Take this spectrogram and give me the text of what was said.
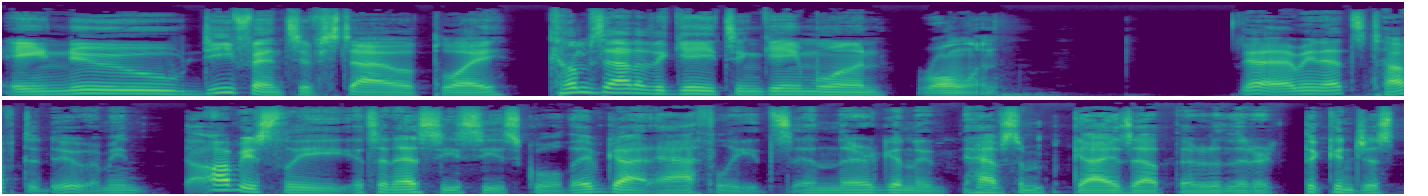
a new defensive style of play comes out of the gates in game one rolling. Yeah, I mean that's tough to do. I mean, obviously it's an SEC school. They've got athletes, and they're going to have some guys out there that are that can just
